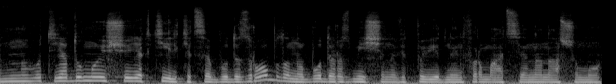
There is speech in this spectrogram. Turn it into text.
Ну от я думаю, що як тільки це буде зроблено, буде розміщена відповідна інформація на нашому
